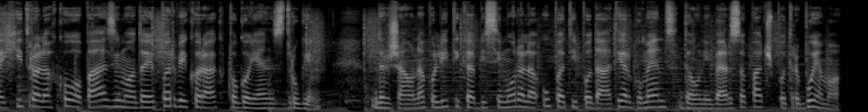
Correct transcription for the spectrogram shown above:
Kaj hitro lahko opazimo, da je prvi korak pogojen z drugim. Državna politika bi si morala upati podati argument, da univerzo pač potrebujemo.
